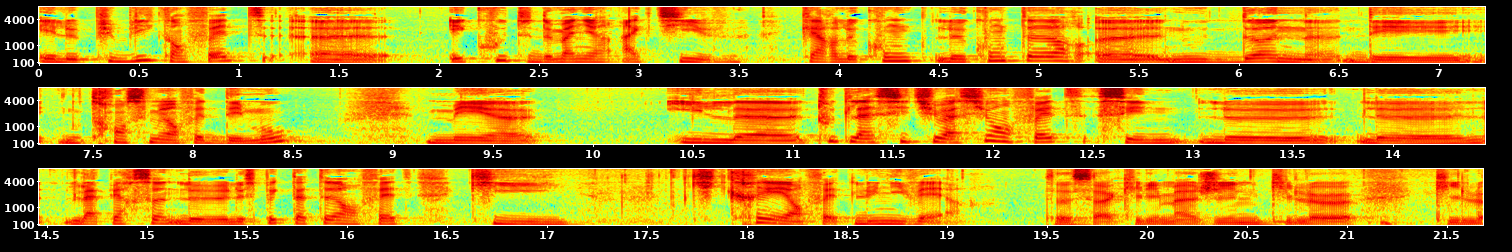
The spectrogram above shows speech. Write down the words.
et le public, en fait, euh, écoute de manière active, car le, le conteur nous donne des, nous transmet en fait des mots, mais il, toute la situation en fait, c'est le, le, la personne, le, spectateur en fait, qui, qui crée en fait l'univers. C'est ça, qu'il imagine, qu'il qu'il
